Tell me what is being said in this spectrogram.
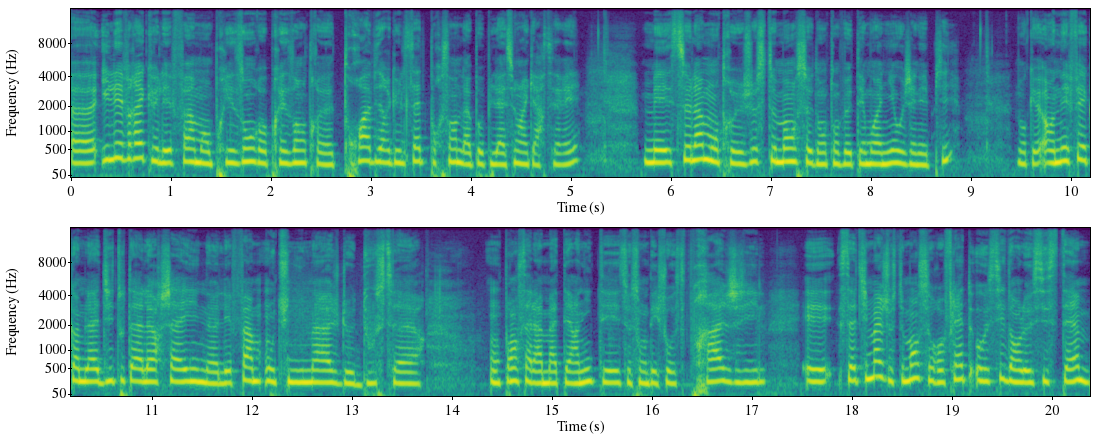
Euh, il est vrai que les femmes en prison représentent euh, 3,7% de la population incarcérée, mais cela montre justement ce dont on veut témoigner au Génépi. Donc, euh, en effet, comme l'a dit tout à l'heure Chahine, les femmes ont une image de douceur. On pense à la maternité, ce sont des choses fragiles. Et cette image, justement, se reflète aussi dans le système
